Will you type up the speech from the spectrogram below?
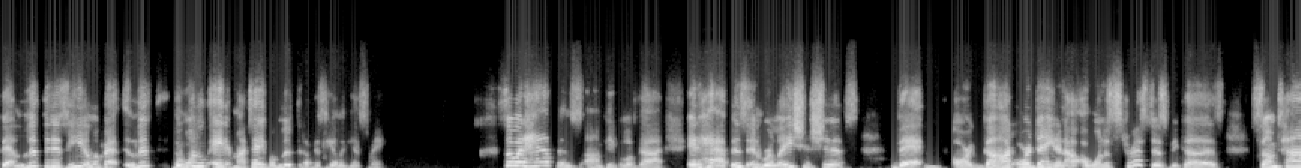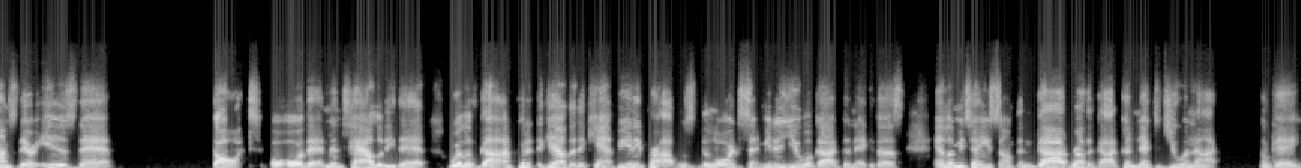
that lifted his heel up at lift, the one who ate at my table lifted up his heel against me. So it happens, um, people of God. It happens in relationships that are God ordained. And I, I want to stress this because sometimes there is that thought or, or that mentality that, well, if God put it together, there can't be any problems. The Lord sent me to you or God connected us. And let me tell you something God, whether God connected you or not, okay,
